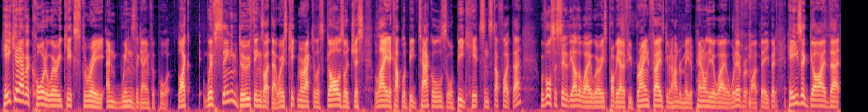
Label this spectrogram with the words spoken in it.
he can have a quarter where he kicks three and wins the game for Port. Like we've seen him do things like that, where he's kicked miraculous goals or just laid a couple of big tackles or big hits and stuff like that. We've also seen it the other way, where he's probably had a few brain fades, given a hundred meter penalty away or whatever it might be. But he's a guy that,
